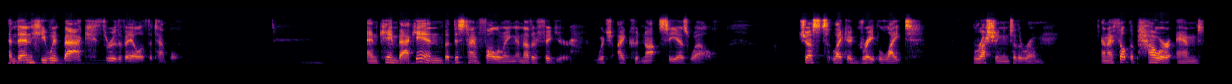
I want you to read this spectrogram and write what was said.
And then he went back through the veil of the temple and came back in, but this time following another figure, which I could not see as well. Just like a great light rushing into the room. And I felt the power and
